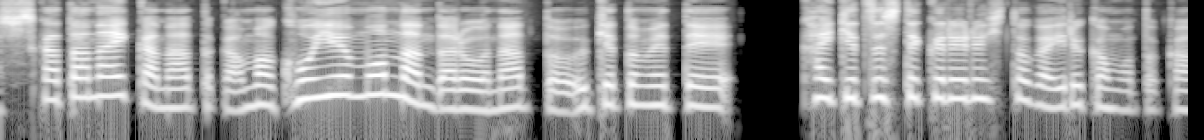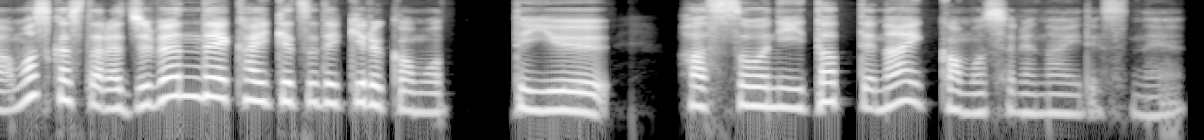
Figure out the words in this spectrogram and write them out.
仕方ないかなとかまあこういうもんなんだろうなと受け止めて解決してくれる人がいるかもとかもしかしたら自分で解決できるかもっていう発想に至ってないかもしれないですね。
